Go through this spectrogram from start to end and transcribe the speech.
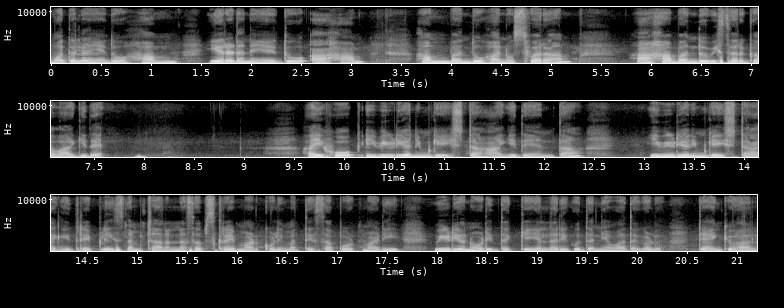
ಮೊದಲನೆಯದು ಹಂ, ಎರಡನೆಯದು ಆಹಂ ಹಂ ಬಂದು ಅನುಸ್ವರ, ಆಹಾ ಬಂದು ವಿಸರ್ಗವಾಗಿದೆ. ಐ ಹೋಪ್ ಈ ವಿಡಿಯೋ ನಿಮಗೆ ಇಷ್ಟ ಆಗಿದೆ ಅಂತ. ಈ ವಿಡಿಯೋ ನಿಮಗೆ ಇಷ್ಟ ಆಗಿದ್ದರೆ ಪ್ಲೀಸ್ ನಮ್ಮ ಚಾನಲ್ನ ಸಬ್ಸ್ಕ್ರೈಬ್ ಮಾಡ್ಕೊಳ್ಳಿ ಮತ್ತು ಸಪೋರ್ಟ್ ಮಾಡಿ. ವಿಡಿಯೋ ನೋಡಿದ್ದಕ್ಕೆ ಎಲ್ಲರಿಗೂ ಧನ್ಯವಾದಗಳು. ಥ್ಯಾಂಕ್ ಯು ಆಲ್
